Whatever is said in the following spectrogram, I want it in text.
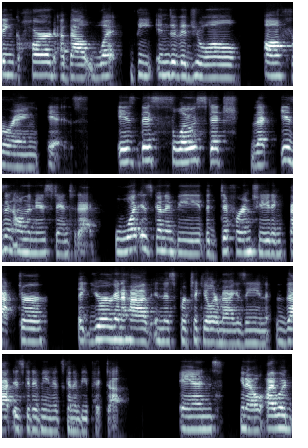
think hard about what the individual offering is. Is this slow stitch that isn't on the newsstand today? What is going to be the differentiating factor that you're going to have in this particular magazine that is going to mean it's going to be picked up? And, you know, I would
